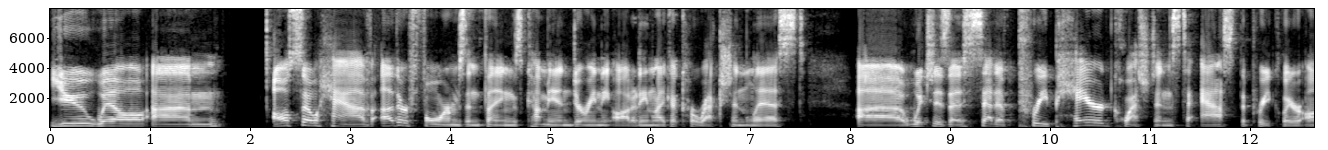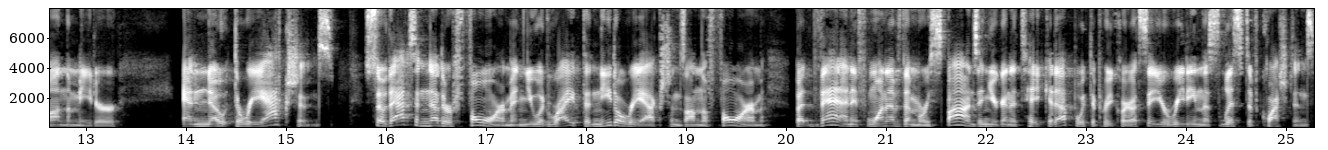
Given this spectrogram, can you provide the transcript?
You will um, also have other forms and things come in during the auditing, like a correction list, uh, which is a set of prepared questions to ask the pre clear on the meter and note the reactions. So that's another form, and you would write the needle reactions on the form. But then, if one of them responds and you're going to take it up with the pre-clear, let's say you're reading this list of questions,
